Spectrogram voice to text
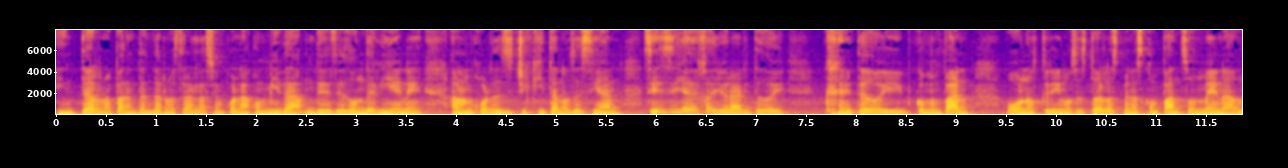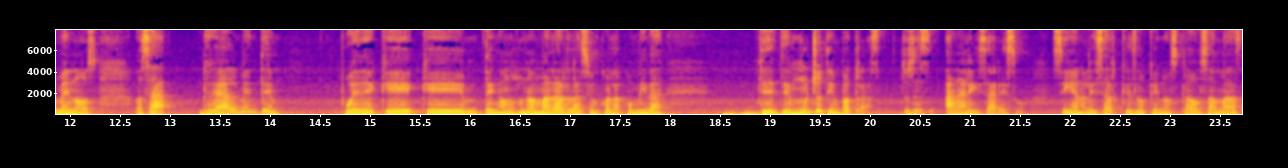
interno para entender nuestra relación con la comida, desde dónde viene. A lo mejor desde chiquita nos decían, sí, sí, ya deja de llorar y te doy, te doy, come un pan. O nos creímos esto de las penas con pan son menos. menos. O sea, realmente puede que, tengamos una mala relación con la comida desde mucho tiempo atrás. Entonces, analizar eso. Sí, analizar qué es lo que nos causa más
